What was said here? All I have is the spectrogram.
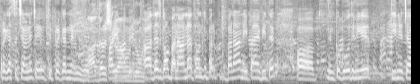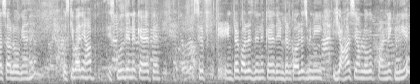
प्रगति से चलने चाहिए उतनी प्रगति नहीं है। आदर्श गाँव जो- आदर्श गाँव बनाना था उनके पर बना नहीं पाए अभी तक। और इनको गोद लिए तीन या चार साल हो गए हैं। उसके बाद यहाँ स्कूल देने कहे थे सिर्फ़ इंटर कॉलेज देने कहे थे इंटर कॉलेज भी नहीं यहाँ से हम लोगों को पढ़ने के लिए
